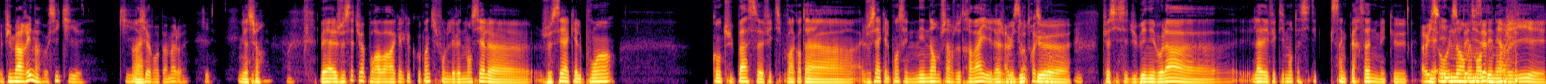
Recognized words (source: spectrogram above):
et puis Marine aussi, qui, qui, Ouais. qui œuvre pas mal. ouais. Qui- Bien sûr. Ouais. Ben, je sais, tu vois, pour avoir quelques copains qui font de l'événementiel, euh, je sais à quel point, quand tu passes, effectivement, enfin, quand t'as, je sais à quel point c'est une énorme charge de travail, et là, je Ah me oui, doute que, euh, Mm. tu vois, si c'est du bénévolat, euh, là, effectivement, t'as cité que cinq personnes, mais que Ah il y a sont- énormément d'énergie et,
